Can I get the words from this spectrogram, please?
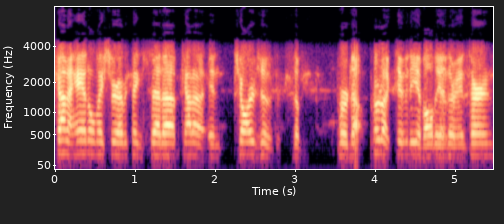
kind of handle, make sure everything's set up, kind of in charge of the produ- productivity of all the other interns.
